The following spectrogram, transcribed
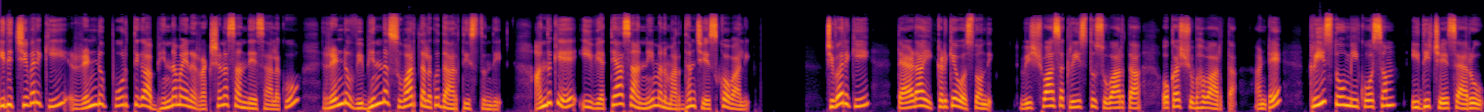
ఇది చివరికి రెండు పూర్తిగా భిన్నమైన రక్షణ సందేశాలకు రెండు విభిన్న సువార్తలకు దారితీస్తుంది. అందుకే ఈ వ్యత్యాసాన్ని మనం అర్థం చేసుకోవాలి. చివరికి తేడా ఇక్కడికే వస్తోంది. విశ్వాస క్రీస్తు సువార్త ఒక శుభవార్త. అంటే క్రీస్తు మీకోసం ఇది చేశారు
